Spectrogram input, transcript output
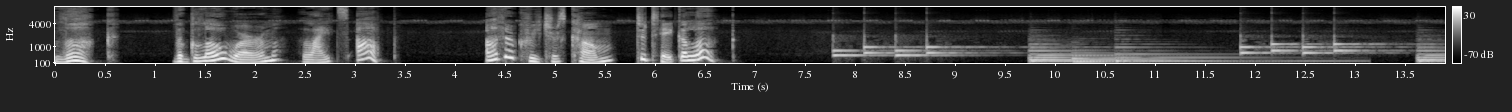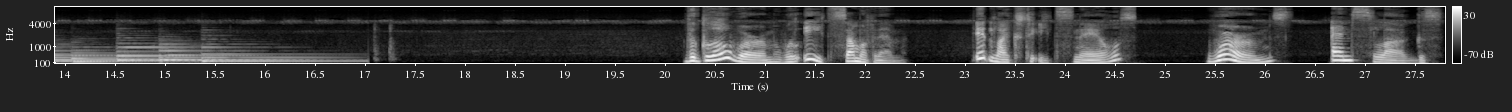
Look, the glowworm lights up. Other creatures come to take a look. The glowworm will eat some of them. It likes to eat snails, worms, and slugs.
